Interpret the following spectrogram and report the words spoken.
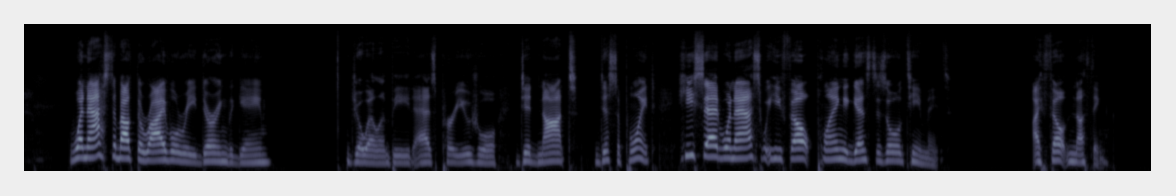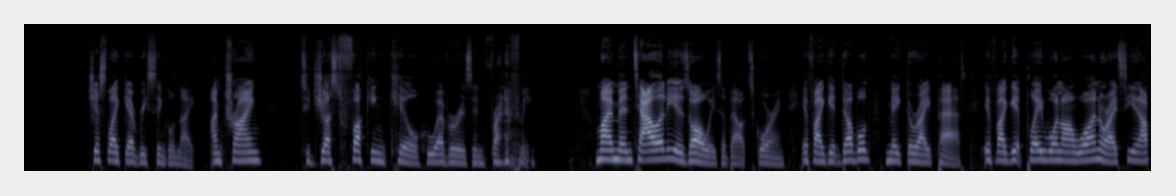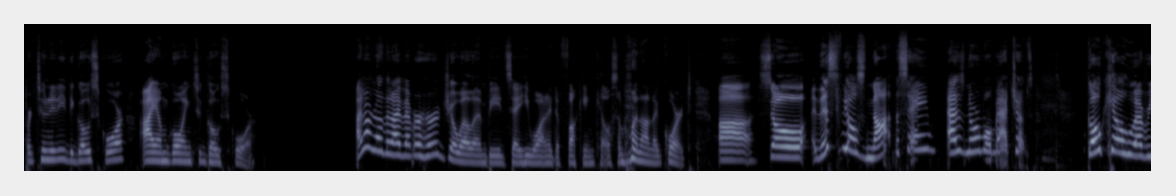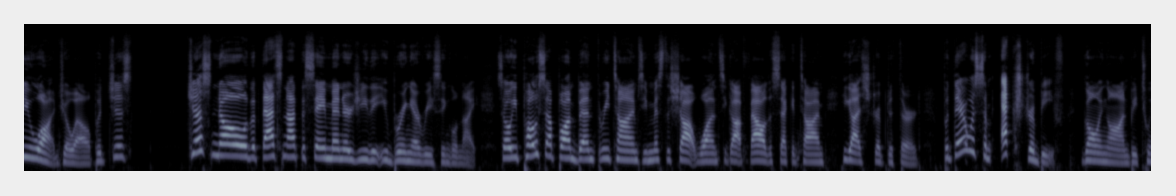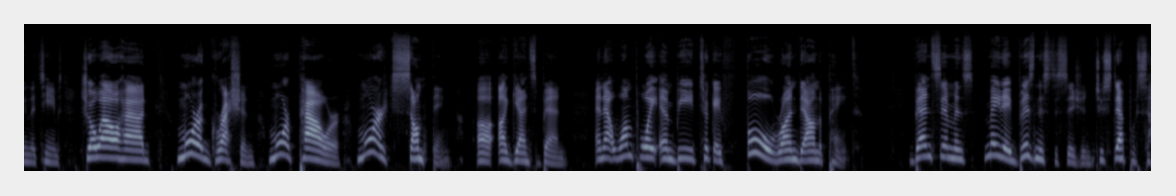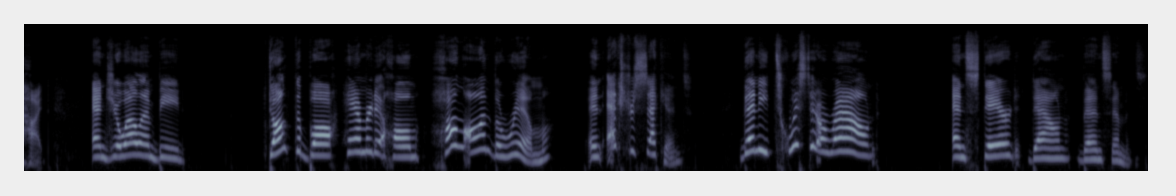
When asked about the rivalry during the game, Joel Embiid, as per usual, did not disappoint. He said, when asked what he felt playing against his old teammates, I felt nothing. Just like every single night. I'm trying to just fucking kill whoever is in front of me. My mentality is always about scoring. If I get doubled, make the right pass. If I get played one on one or I see an opportunity to go score, I am going to go score. I don't know that I've ever heard Joel Embiid say he wanted to fucking kill someone on a court. Uh, so this feels not the same as normal matchups. Go kill whoever you want, Joel, but just just know that that's not the same energy that you bring every single night. So he posts up on Ben three times. He missed the shot once. He got fouled a second time. He got stripped a third. But there was some extra beef going on between the teams. Joel had more aggression, more power, more something uh, against Ben. And at one point, Embiid took a full run down the paint. Ben Simmons made a business decision to step aside and Joel Embiid dunked the ball, hammered it home, hung on the rim an extra second. Then he twisted around and stared down Ben Simmons.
